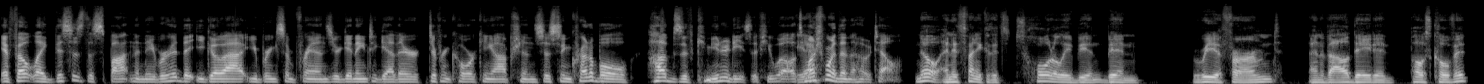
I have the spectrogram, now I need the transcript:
it felt like this is the spot in the neighborhood that you go out, you bring some friends, you're getting together, different co-working options, just incredible hubs of communities, if you will. It's Yeah. much more than the hotel. No, and it's funny because it's totally been been reaffirmed and validated post COVID,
